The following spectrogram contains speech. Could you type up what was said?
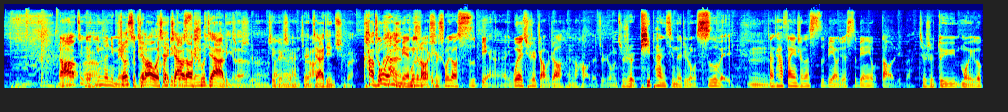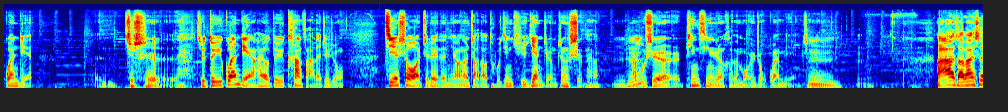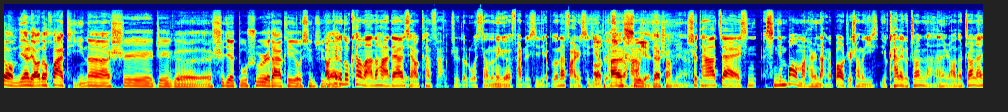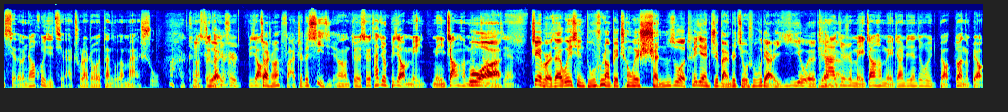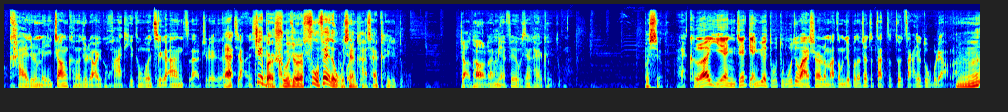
然后这个英文里面生死疲劳，我先加入到书架里了，这个是很先加进去吧。看中文里面那个老师说叫思辨，我也确实找不着很好的这种就是批判性的这种思维，嗯，但他翻译成了思辨，我觉得思辨也有道理吧。就是对于某一个观点，嗯，就是就对于观点还有对于看法的这种接受啊之类的，你要能找到途径去验证证实它，而不是听信任何的某一种观点，嗯。啊，早班秀，我们今天聊的话题呢是这个世界读书日，大家可以有兴趣。然后这个都看完的话，大家想要看法治的罗翔的那个法治细节不多，那法治细节本身的书也在上面。是他在新新京报吗？还是哪个报纸上的一有开了个专栏？然后他专栏写的文章汇集起来，出来之后单独的卖书，啊可以。所以他就是比较叫什么法治的细节？嗯，对，所以他就比较每每一章和每一章之间。这本在微信读书上被称为神作，推荐值百分之九十五点一。我的天！他就是每一章和每一章之间都会比较断的比较开，就是每。一章可能就聊一个话题，通过几个案子啊之类的来讲一些。这本书就是付费的无限卡才可以读，找到了。免费的无限卡也可以读，不行。哎，可以，你直接点阅读读就完事儿了嘛？怎么就不能？这咋咋咋就读不了了？嗯，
